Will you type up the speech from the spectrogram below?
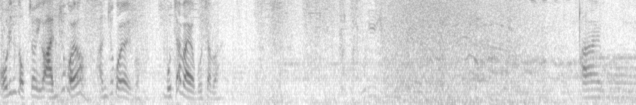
어림도 없죠. 이거 안 죽어요. 안 죽어요 이거. 못 잡아요 못 잡아. 아이고.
